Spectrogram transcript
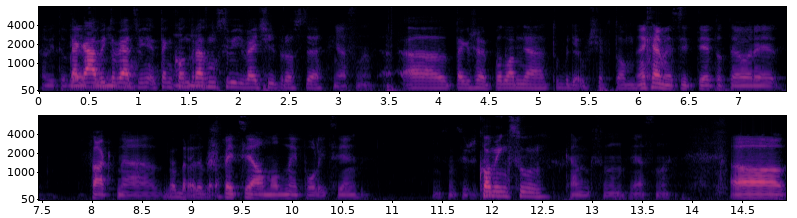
Aby to tak aby to vyniklo. viac, vyni- ten kontrast musí byť väčší proste. Jasné. Uh, takže podľa mňa tu bude už v tom. Nechajme si tieto teórie fakt na Dobre, dobre. špeciál modnej policie. Myslím si, že tam- Coming soon. Coming soon, jasné. Uh,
